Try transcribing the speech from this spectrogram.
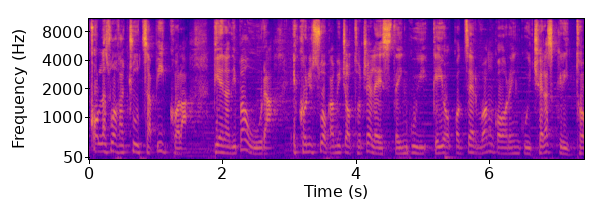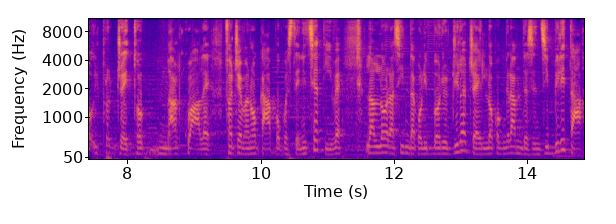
con la sua facciuzza piccola, piena di paura, e con il suo camiciotto celeste cui, che io conservo ancora, in cui c'era scritto il progetto al quale facevano capo queste iniziative. L'allora sindaco Liborio Giracello, con grande sensibilità,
